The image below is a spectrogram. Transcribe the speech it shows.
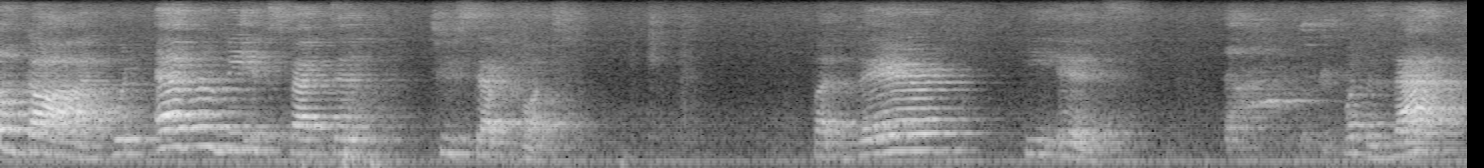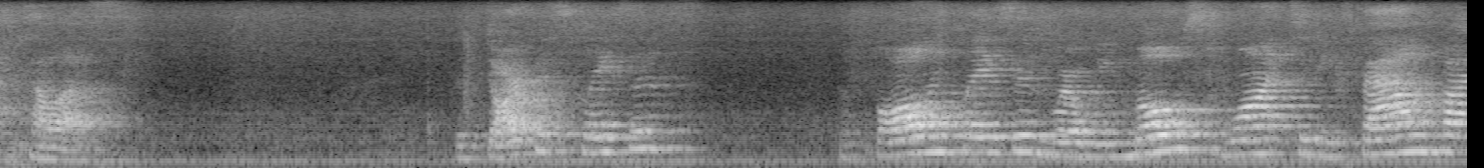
of God would ever be expected to step foot. But there he is. What does that tell us? The darkest places, the fallen places where we most want to be found by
